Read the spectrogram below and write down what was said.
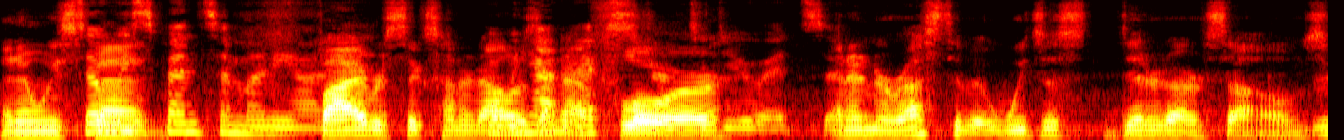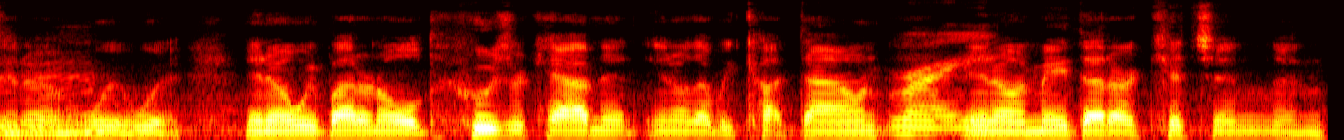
And then we spent So spent we spent some money on five it, or six hundred dollars on that extra floor. to do it. So. And then the rest of it, we just did it ourselves. You know, Mhm. we, we, you know, we bought an old Hoosier cabinet, you know, that we cut down, right. you know, and made that our kitchen, and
